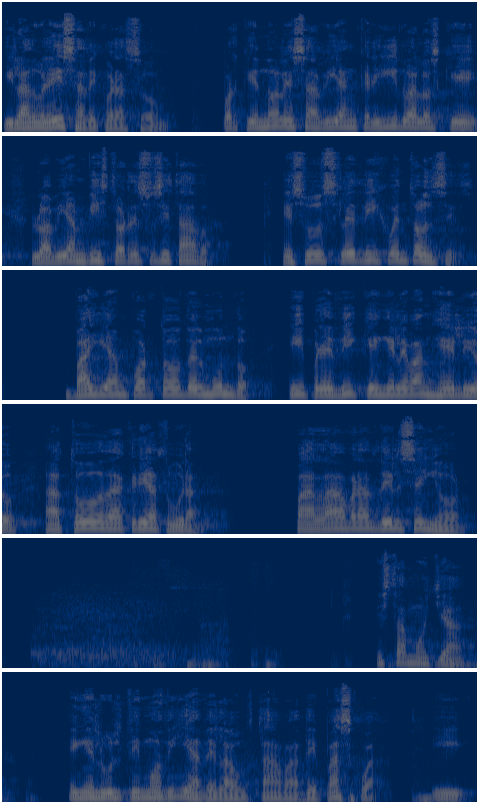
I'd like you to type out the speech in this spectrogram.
y la dureza de corazón, porque no les habían creído a los que lo habían visto resucitado. Jesús les dijo entonces, vayan por todo el mundo y prediquen el Evangelio a toda criatura. Palabra del Señor. Estamos ya en el último día de la octava de Pascua y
